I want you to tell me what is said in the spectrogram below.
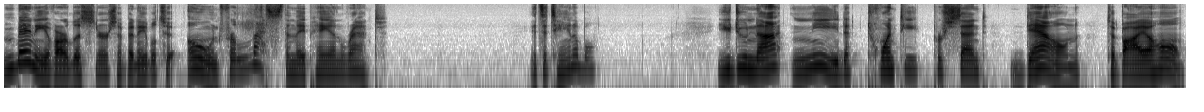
Many of our listeners have been able to own for less than they pay in rent. It's attainable. You do not need 20% down to buy a home.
